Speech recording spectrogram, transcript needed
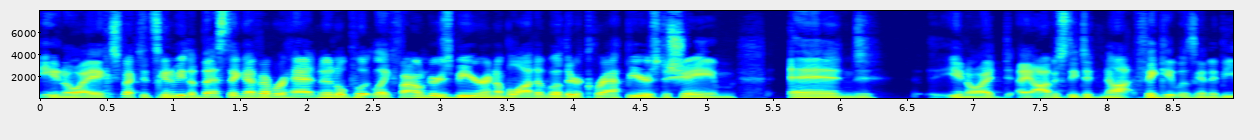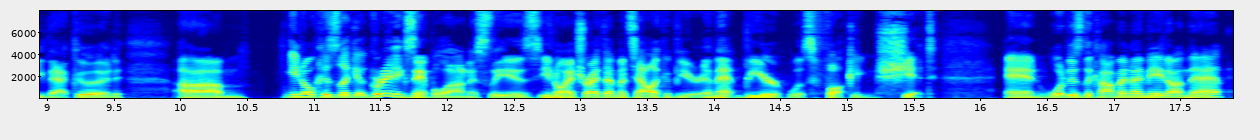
you know, I expect it's going to be the best thing I've ever had, and it'll put like Founders beer and a lot of other crap beers to shame. And you know, I, I obviously did not think it was going to be that good. Um, you know, because like a great example, honestly, is you know I tried that Metallica beer, and that beer was fucking shit. And what is the comment I made on that?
